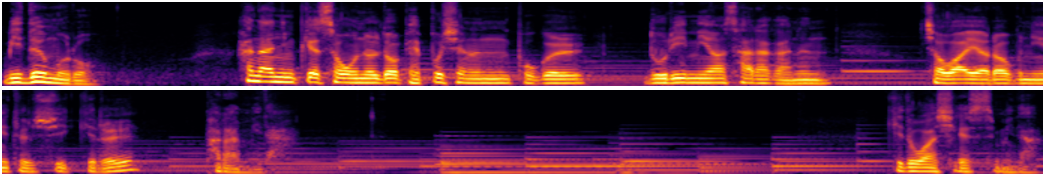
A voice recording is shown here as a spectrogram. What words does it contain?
믿음으로 하나님께서 오늘도 베푸시는 복을 누리며 살아가는 저와 여러분이 될 수 있기를 바랍니다. 기도하시겠습니다.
